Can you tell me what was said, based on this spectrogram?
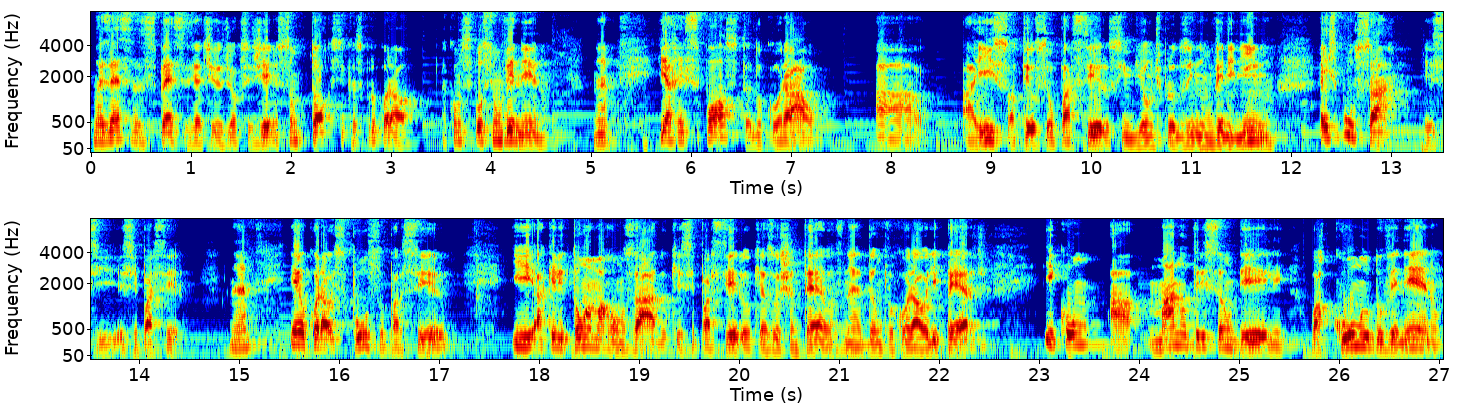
mas essas espécies reativas de oxigênio são tóxicas para o coral. É como se fosse um veneno. Né? E a resposta do coral a, a isso, a ter o seu parceiro simbionte produzindo um veneninho, é expulsar esse, esse parceiro. Né? E aí o coral expulsa o parceiro e aquele tom amarronzado que esse parceiro, que as oxantelas né, dão para o coral, ele perde. E com a má nutrição dele, o acúmulo do veneno,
